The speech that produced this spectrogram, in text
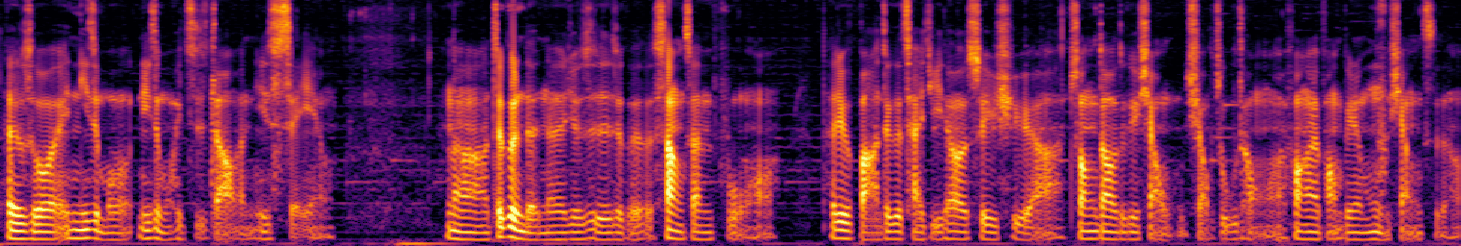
他就说：“哎，你怎么你怎么会知道啊？你是谁啊？”那这个人呢，就是这个上山富哈，他就把这个采集到的碎屑啊装到这个小小竹筒啊，放在旁边的木箱子哈。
